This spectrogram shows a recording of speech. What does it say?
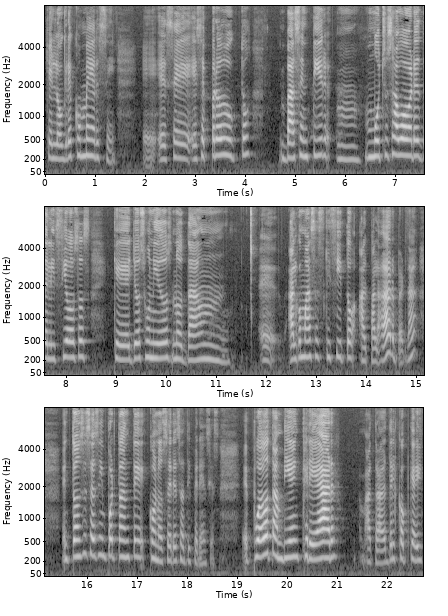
que logre comerse eh, ese, ese producto, va a sentir mm, muchos sabores deliciosos que ellos unidos nos dan eh, algo más exquisito al paladar, ¿verdad? Entonces es importante conocer esas diferencias. Eh, puedo también crear a través del cupcake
